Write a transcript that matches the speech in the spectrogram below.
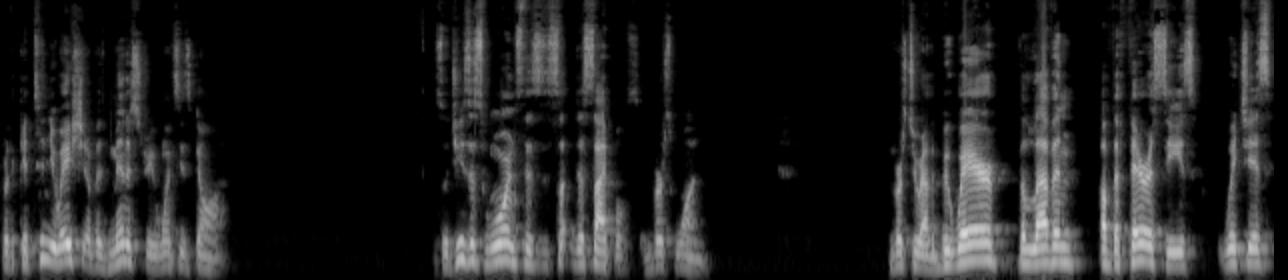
for the continuation of his ministry once he's gone. So Jesus warns his disciples in verse 1. In verse 2 rather. Beware the leaven of the Pharisees, which is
